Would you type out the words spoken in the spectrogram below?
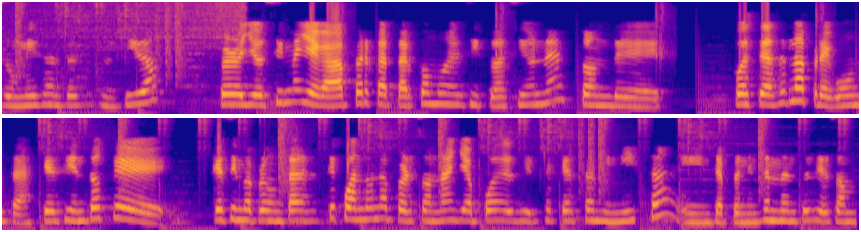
sumisa en todo ese sentido. Pero yo sí me llegaba a percatar como de situaciones donde pues te haces la pregunta, que siento que, que si me preguntas, es que cuando una persona ya puede decirse que es feminista, independientemente si están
